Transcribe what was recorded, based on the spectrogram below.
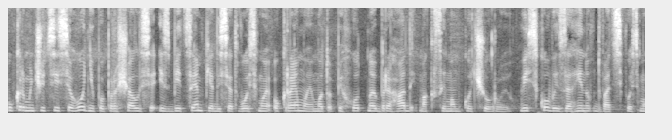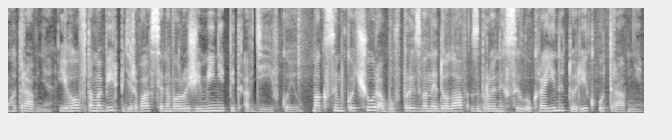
У Кременчуці сьогодні попрощалися із бійцем 58-ї окремої мотопіхотної бригади Максимом Кочурою. Військовий загинув 28 травня. Його автомобіль підірвався на ворожій міні під Авдіївкою. Максим Кочура був призваний до лав Збройних сил України торік у травні.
